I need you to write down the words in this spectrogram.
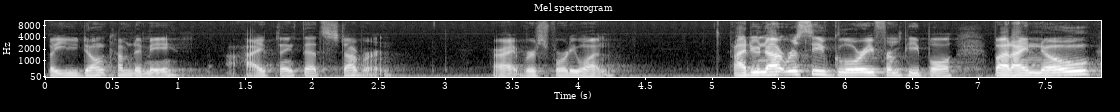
but you don't come to me, I think that's stubborn. All right, verse 41. I do not receive glory from people, but I know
